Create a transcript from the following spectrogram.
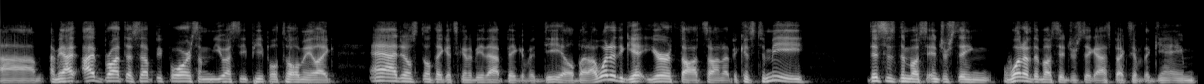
um, I mean, I, have brought this up before. Some USC people told me like, eh, I just don't think it's going to be that big of a deal. But I wanted to get your thoughts on it because to me, this is the most interesting, one of the most interesting aspects of the game.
